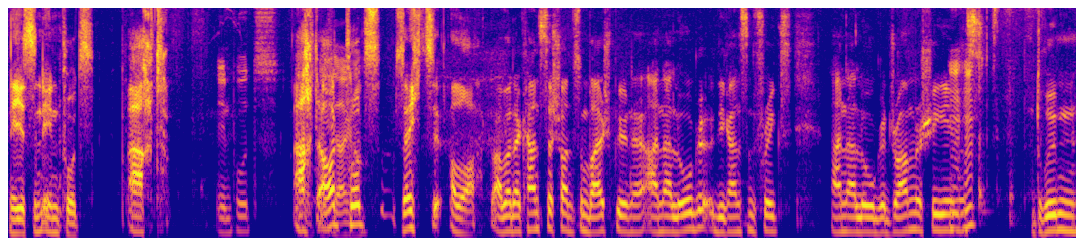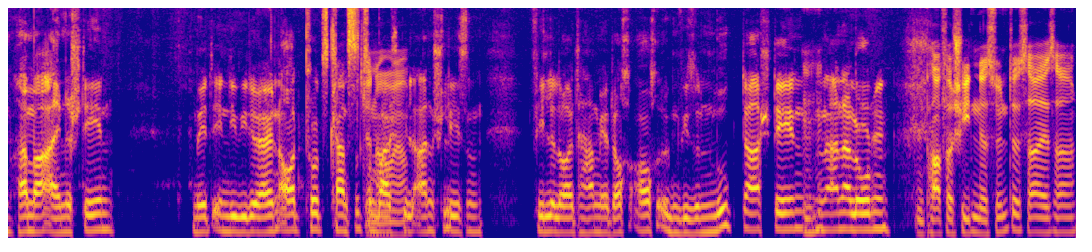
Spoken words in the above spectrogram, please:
nee, es sind Inputs, 8. Inputs. 8 Outputs, 16, oh, aber da kannst du schon zum Beispiel eine analoge, die ganzen Freaks, analoge Drum Machines. Mhm. Drüben haben wir eine stehen, mit individuellen Outputs kannst du zum genau, Beispiel ja. anschließen. Viele Leute haben ja doch auch irgendwie so einen Moog dastehen, mhm. einen analogen. Ein paar verschiedene Synthesizer.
